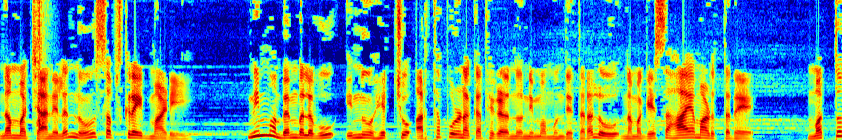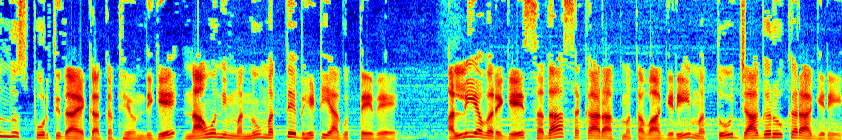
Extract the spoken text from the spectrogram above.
ನಮ್ಮ ಚಾನೆಲ್ ಅನ್ನು ಸಬ್ಸ್ಕ್ರೈಬ್ ಮಾಡಿ. ನಿಮ್ಮ ಬೆಂಬಲವು ಇನ್ನೂ ಹೆಚ್ಚು ಅರ್ಥಪೂರ್ಣ ಕಥೆಗಳನ್ನು ನಿಮ್ಮ ಮುಂದೆ ತರಲು ನಮಗೆ ಸಹಾಯ ಮಾಡುತ್ತದೆ. ಮತ್ತೊಂದು ಸ್ಫೂರ್ತಿದಾಯಕ ಕಥೆಯೊಂದಿಗೆ ನಾವು ನಿಮ್ಮನ್ನು ಮತ್ತೆ ಭೇಟಿಯಾಗುತ್ತೇವೆ. ಅಲ್ಲಿಯವರೆಗೆ ಸದಾ ಸಕಾರಾತ್ಮಕವಾಗಿರಿ ಮತ್ತು ಜಾಗರೂಕರಾಗಿರಿ.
